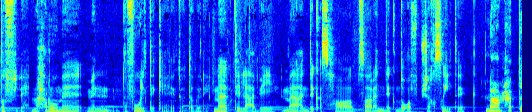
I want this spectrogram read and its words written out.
كطفله محرومة من طفولتك يعني تعتبري؟ ما بتلعبي؟ ما عندك أصحاب؟ صار عندك ضعف بشخصيتك؟ نعم حتى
